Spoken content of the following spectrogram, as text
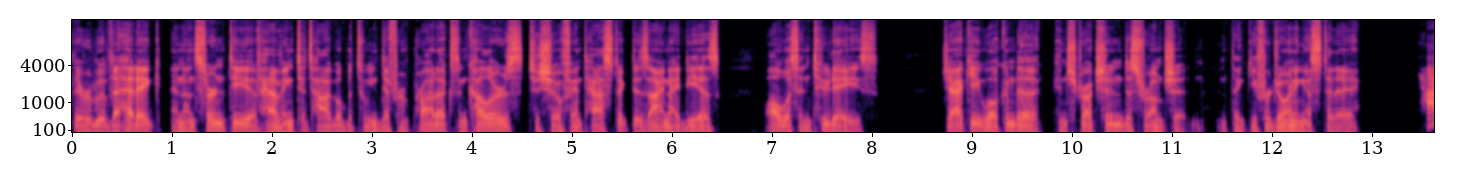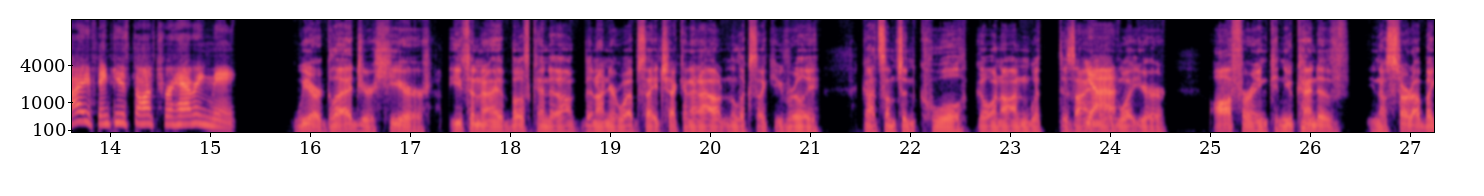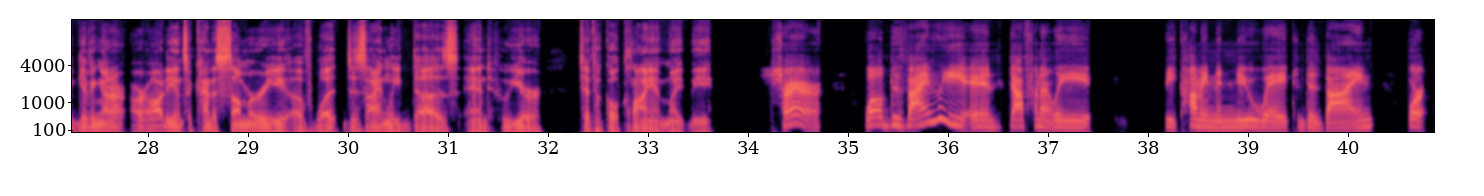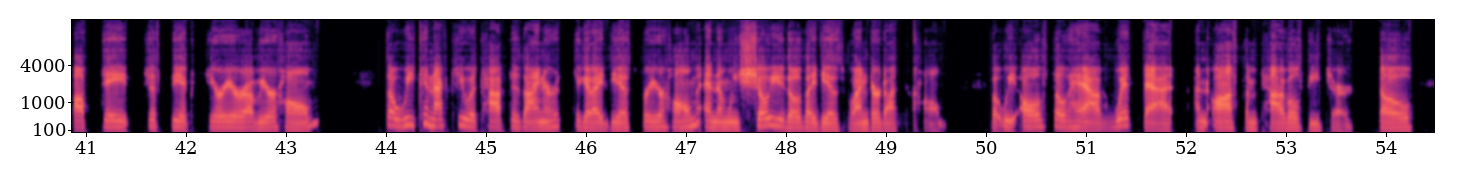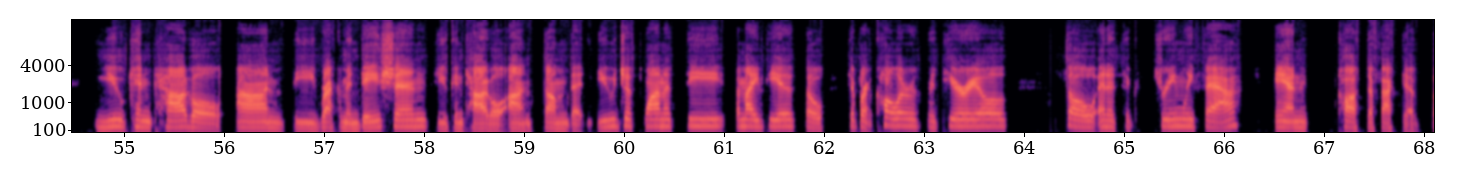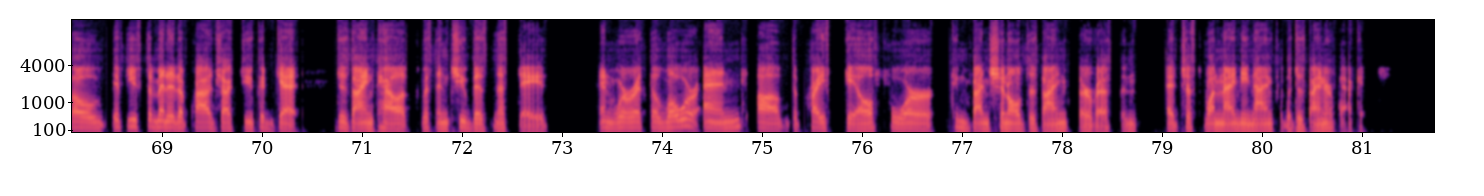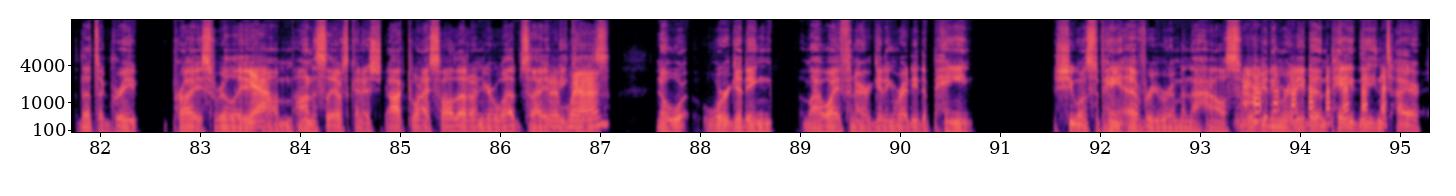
They remove the headache and uncertainty of having to toggle between different products and colors to show fantastic design ideas all within two days. Jackie, welcome to Construction Disruption, and thank you for joining us today. Hi, thank you so much for having me. We are glad you're here. Ethan and I have both kind of been on your website checking it out, and it looks like you've really got something cool going on with design Yeah. and what you're offering. Can you kind of, you know, start out by giving our, our audience a kind of summary of what Dzinly does and who your typical client might be? Sure. Well, Dzinly is definitely becoming the new way to design or update just the exterior of your home. So we connect you with top designers to get ideas for your home, and then we show you those ideas rendered on your home. But we also have with that an awesome toggle feature. So you can toggle on the recommendations. You can toggle on some that you just want to see some ideas. So different colors, materials. So, and it's extremely fast and cost effective. So if you submitted a project, you could get design palettes within two business days. And we're at the lower end of the price scale for conventional design service and at just 199 for the designer package. That's a great price, really. Yeah. Um, honestly, I was kind of shocked when I saw that on your website because, you know, we're, we're getting, my wife and I are getting ready to paint. She wants to paint every room in the house. So we're getting ready to paint the entire,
